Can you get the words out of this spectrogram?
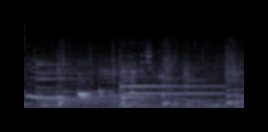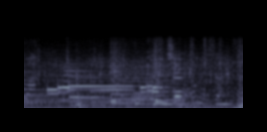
내가 이제 시끄럽다. 일로 와. 어, 지금 오면서.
